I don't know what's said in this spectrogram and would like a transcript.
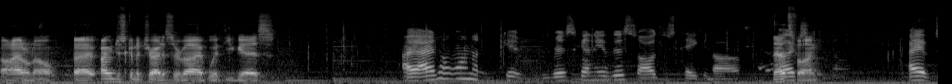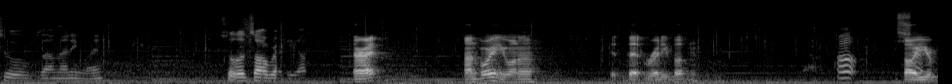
Oh, I don't know. Uh, I'm just gonna try to survive with you guys. I I don't want to get risk any of this, so I'll just take it off. That's Well, fine. actually, no. I have two of them anyway. So let's all ready up. All right, Envoy, you wanna hit that ready button? Oh, Oh, you're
